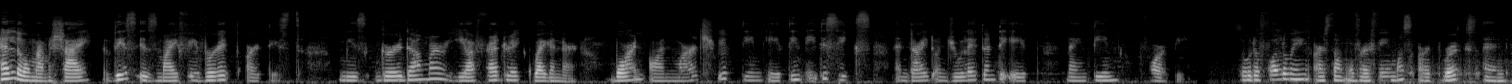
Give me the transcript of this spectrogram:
Hello, Ma'am Shai. This is my favorite artist, Miss Gerda Maria Frederick Wegener, born on March 15, 1886, and died on July 28, 1940. So the following are some of her famous artworks, and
